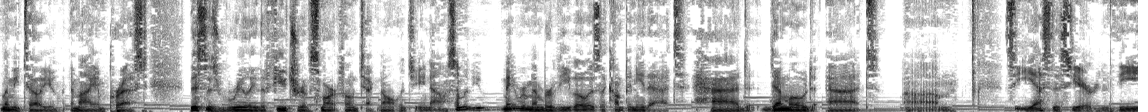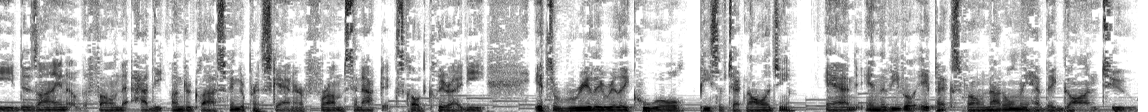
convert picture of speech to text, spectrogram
let me tell you, am I impressed. This is really the future of smartphone technology. Now, some of you may remember Vivo as a company that had demoed at um, CES this year the design of the phone that had the underglass fingerprint scanner from Synaptics called Clear ID. It's a really, really cool piece of technology. And in the Vivo Apex phone, not only have they gone to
